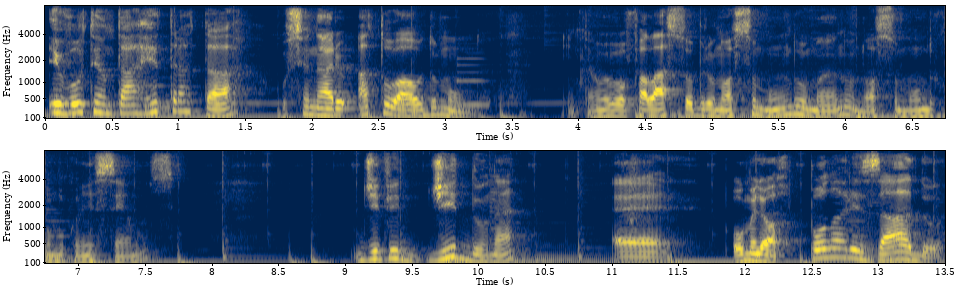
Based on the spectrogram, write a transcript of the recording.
eu vou tentar retratar o cenário atual do mundo. Então eu vou falar sobre o nosso mundo humano, o nosso mundo como conhecemos dividido, né? É, ou melhor, polarizado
